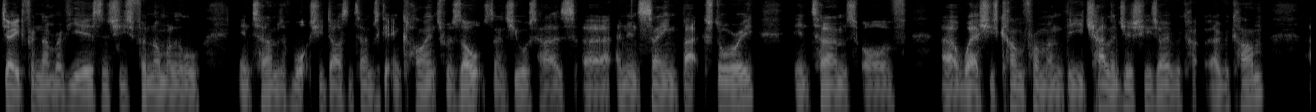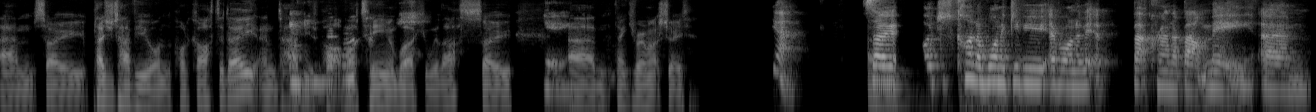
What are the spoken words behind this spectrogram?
Jade for a number of years, and she's phenomenal in terms of what she does in terms of getting clients results. And she also has uh, an insane backstory in terms of uh, where she's come from and the challenges she's overco- overcome. Um, so pleasure to have you on the podcast today and to have thank you as part of our team and working with us. So um, thank you very much, Jade. Yeah. So um, I just kind of want to give you everyone a bit of background about me. Um,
